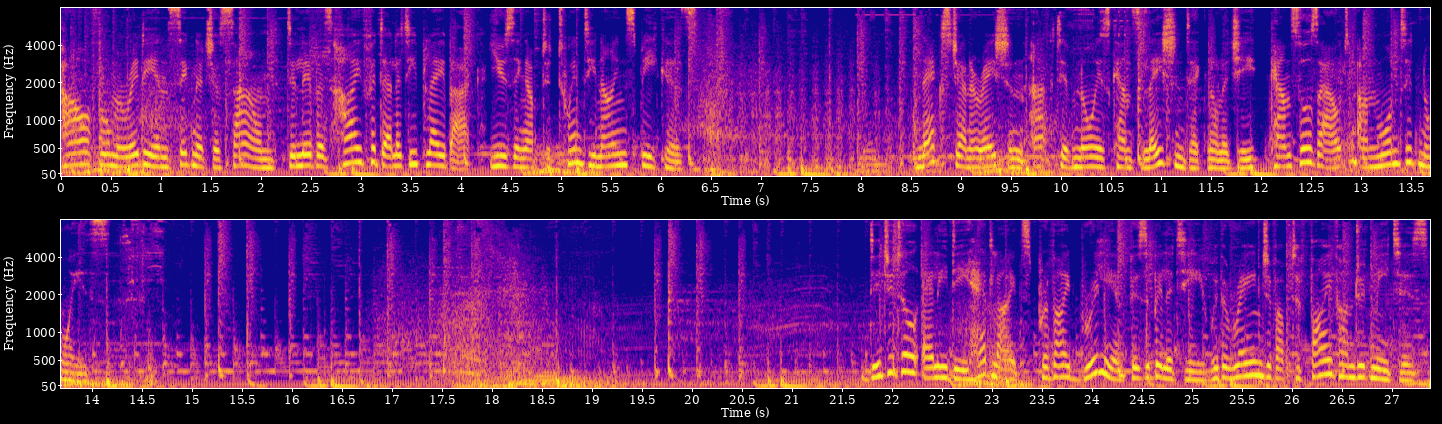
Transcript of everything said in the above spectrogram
Powerful Meridian signature sound delivers high fidelity playback using up to 29 speakers. Next generation active noise cancellation technology cancels out unwanted noise. Digital LED headlights provide brilliant visibility with a range of up to 500 meters,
